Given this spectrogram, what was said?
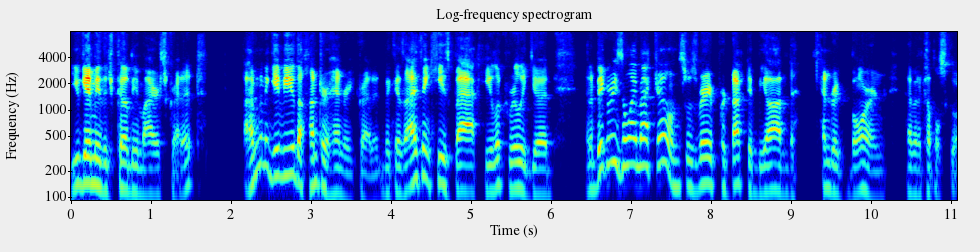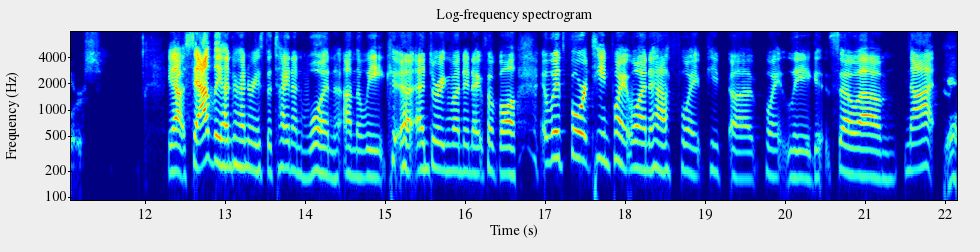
you gave me the Jakobi Meyers credit. I'm going to give you the Hunter Henry credit because I think he's back. He looked really good. And a big reason why Mac Jones was very productive beyond Kendrick Bourne having a couple scores. Yeah, sadly, Hunter Henry is the tight end one on the week uh, entering Monday Night Football with 14.1 half point uh, point league. So um, not yeah.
